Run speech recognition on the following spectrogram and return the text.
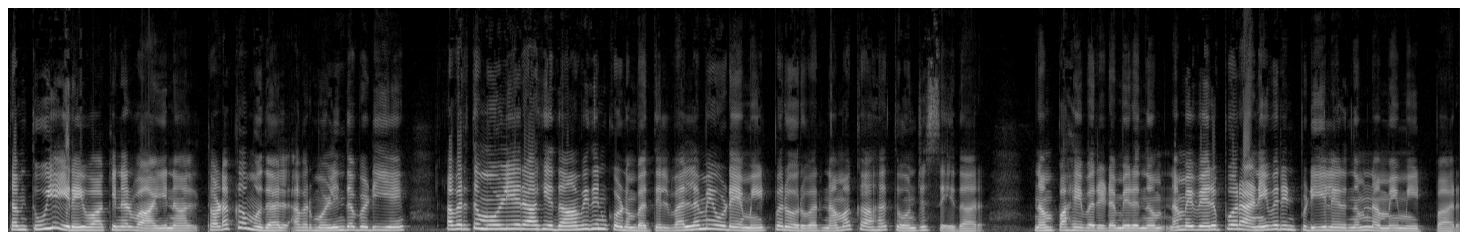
தம் தூய இறைவாக்கினர் வாயினால் தொடக்கம் முதல் அவர் மொழிந்தபடியே அவர் தம் ஊழியராகிய தாவிதின் குடும்பத்தில் வல்லமை உடைய மீட்பர் ஒருவர் நமக்காக தோன்ற செய்தார். நம் பகைவரிடமிருந்தும் நம்மை வெறுப்போர் அனைவரின் பிடியிலிருந்தும் நம்மை மீட்பார்.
